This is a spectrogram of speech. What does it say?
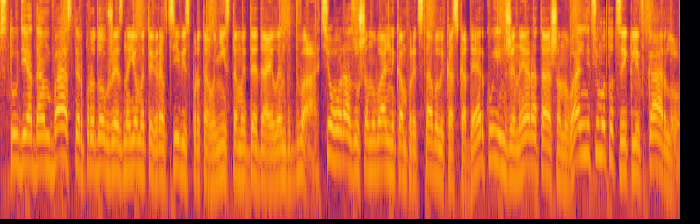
Студія Дамбастер продовжує знайомити гравців із протагоністами Dead Island 2. Цього разу шанувальникам представили каскадерку, інженера та шанувальницю мотоциклів Карлу.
